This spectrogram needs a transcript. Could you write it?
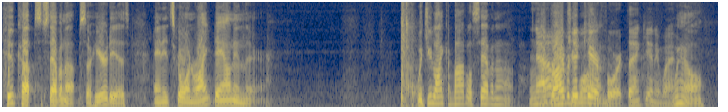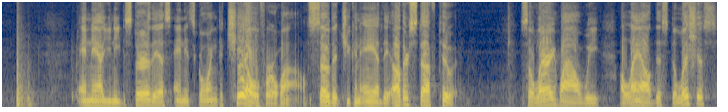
two cups of 7 Up. So here it is, and it's going right down in there. Would you like a bottle of 7 Up? No, I never did care for it. Thank you anyway. Well, and now you need to stir this, and it's going to chill for a while so that you can add the other stuff to it. So, Larry, while we allowed this delicious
